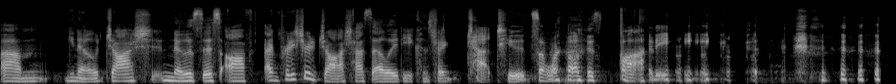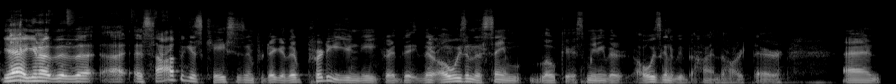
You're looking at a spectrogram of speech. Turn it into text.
um, you know Josh knows this off I'm pretty sure Josh has the LAD constraint tattooed somewhere on his body yeah, you know the, the uh, esophagus cases in particular, they're pretty unique, right? They, they're always in the same locus, meaning they're always going to be behind the heart there, and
